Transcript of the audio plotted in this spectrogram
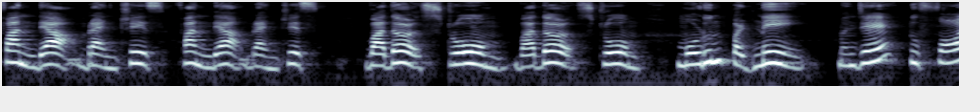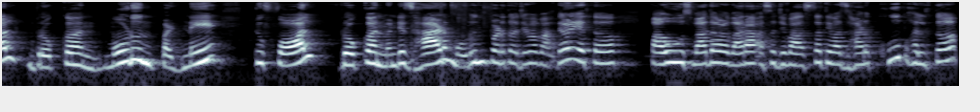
फांद्या ब्रँचेस फांद्या ब्रँचेस वादळ स्ट्रोम वादळ स्ट्रोम मोडून पडणे म्हणजे टू फॉल ब्रोकन मोडून पडणे टू फॉल ब्रोकन म्हणजे झाड मोडून पडतं. जेव्हा वादळ येतं पाऊस वादळ वारा असं जेव्हा असतं तेव्हा झाड खूप हलतं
